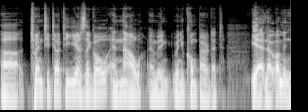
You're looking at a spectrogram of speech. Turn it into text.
uh, 20, 30 years ago and now, and when, when you compare that. Yeah, no, I mean,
